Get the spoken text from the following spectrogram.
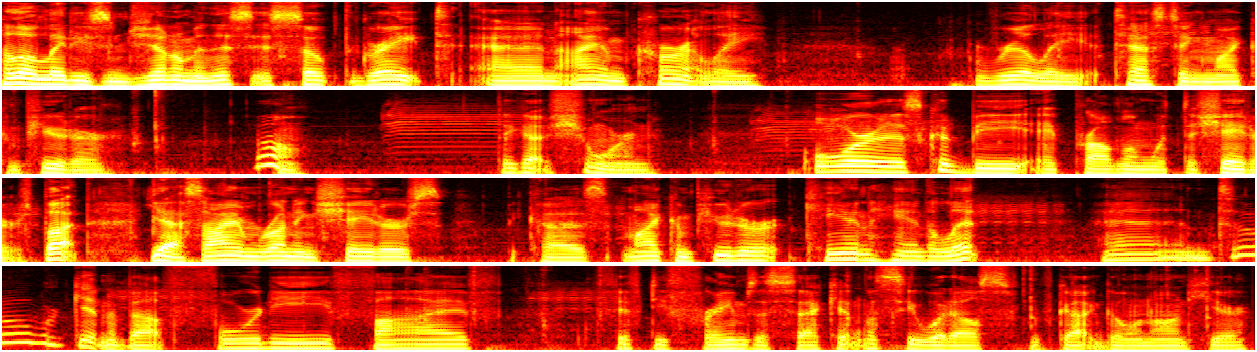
Hello ladies and gentlemen, this is Soap the Great and I am currently really testing my computer. Oh, they got shorn. Or this could be a problem with the shaders. But yes, I am running shaders because my computer can handle it. And oh, we're getting about 45, 50 frames a second. Let's see what else we've got going on here.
